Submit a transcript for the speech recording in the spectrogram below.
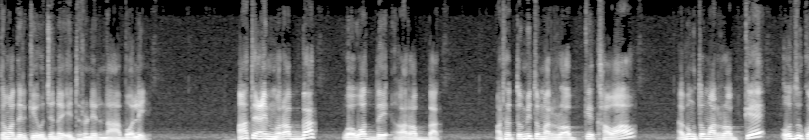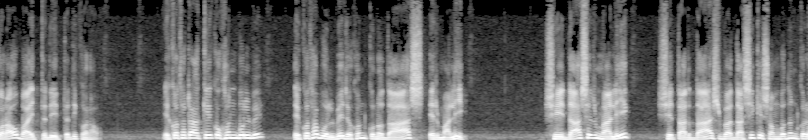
তোমাদের কেউ যেন এই ধরনের না বলে। ওয়াদ্দি অর্থাৎ তুমি তোমার রবকে খাওয়াও এবং তোমার রবকে অজু করাও বা ইত্যাদি ইত্যাদি করাও। এ কথাটা কে কখন বলবে? এ কথা বলবে যখন কোনো দাস এর মালিক। সেই দাসের মালিক সে তার দাস বা দাসীকে সম্বোধন করে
